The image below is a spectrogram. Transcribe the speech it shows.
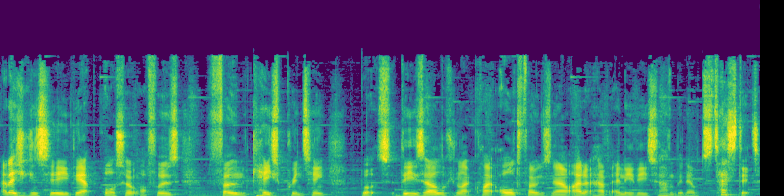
And as you can see, the app also offers phone case printing, but these are looking like quite old phones now. I don't have any of these, so I haven't been able to test it.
